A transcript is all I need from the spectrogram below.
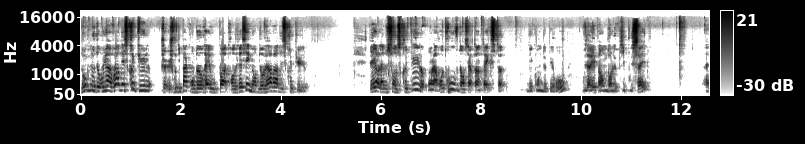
Donc nous devrions avoir des scrupules. Je ne vous dis pas qu'on devrait ou pas transgresser, mais on devrait avoir des scrupules. D'ailleurs, la notion de scrupule, on la retrouve dans certains textes des contes de Perrault. Vous avez par exemple dans Le Petit Pousset, euh,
